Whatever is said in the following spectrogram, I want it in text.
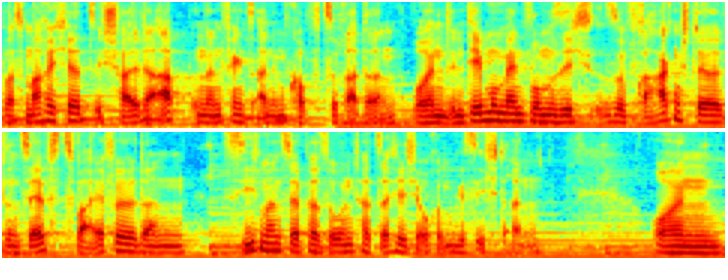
was mache ich jetzt? Ich schalte ab und dann fängt es an im Kopf zu rattern. Und in dem Moment, wo man sich so Fragen stellt und Selbstzweifel, dann sieht man es der Person tatsächlich auch im Gesicht an. Und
